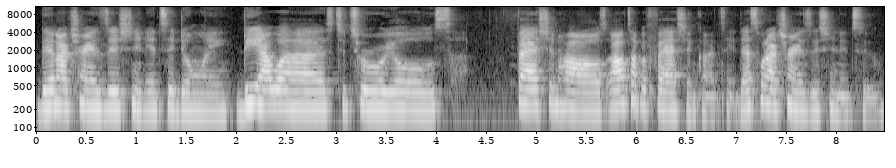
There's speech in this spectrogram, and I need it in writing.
then I transitioned into doing DIYs, tutorials, fashion hauls, all type of fashion content. That's what I transitioned into.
